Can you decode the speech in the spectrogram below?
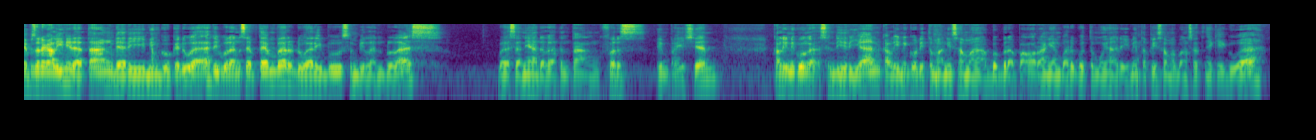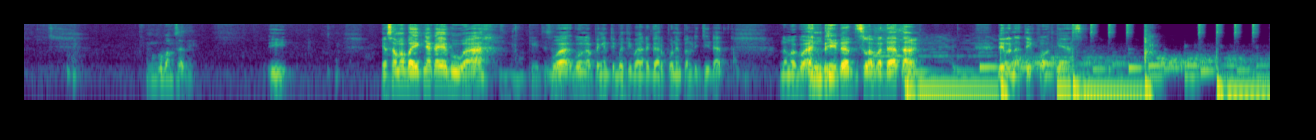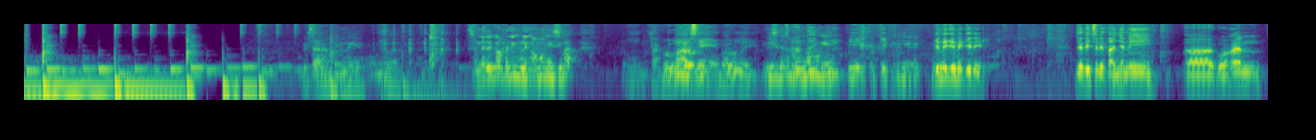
Episode kali ini datang dari minggu kedua di bulan September 2019. Bahasannya adalah tentang first impression. Kali ini gue nggak sendirian, kali ini gue ditemani sama beberapa orang yang baru gue temui hari ini, tapi sama bangsatnya kayak gue. Emang gue bangsat ya? I, yang sama baiknya kayak gue. Hmm, Oke itu Gua gua nggak pengen tiba-tiba ada garpu nempel di jidat. Nama gua Andri dan selamat datang di Lunatic Podcast. Gue salah dulu ya Sebenernya gue pening boleh ngomong ya sih pak Ntar dulu baru sih, nih, baru nih. Ini sekarang boleh Santai, ngomong ya. Iya, oke. Gini gini gini. Jadi ceritanya nih, eh gua kan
